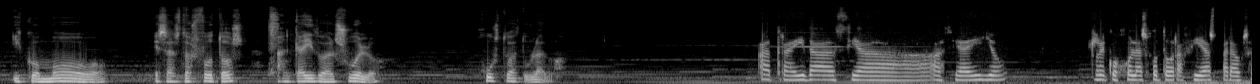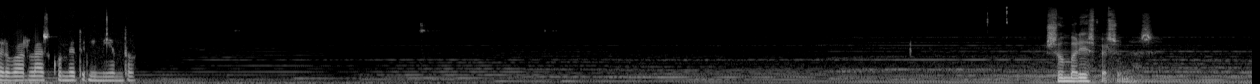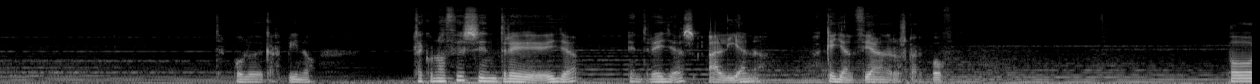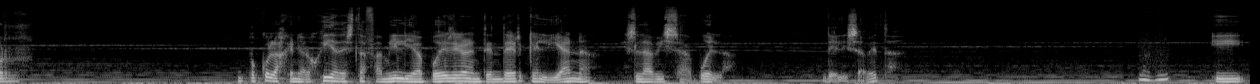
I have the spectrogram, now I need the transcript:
y cómo esas dos fotos han caído al suelo, justo a tu lado. Atraída hacia, hacia ello, recojo las fotografías para observarlas con detenimiento. Son varias personas. Del pueblo de Carpino. Reconoces entre ella, entre ellas, a Liana, aquella anciana de los Karpov. Por un poco la genealogía de esta familia, puedes llegar a entender que Liana es la bisabuela de Elisabetta. Y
